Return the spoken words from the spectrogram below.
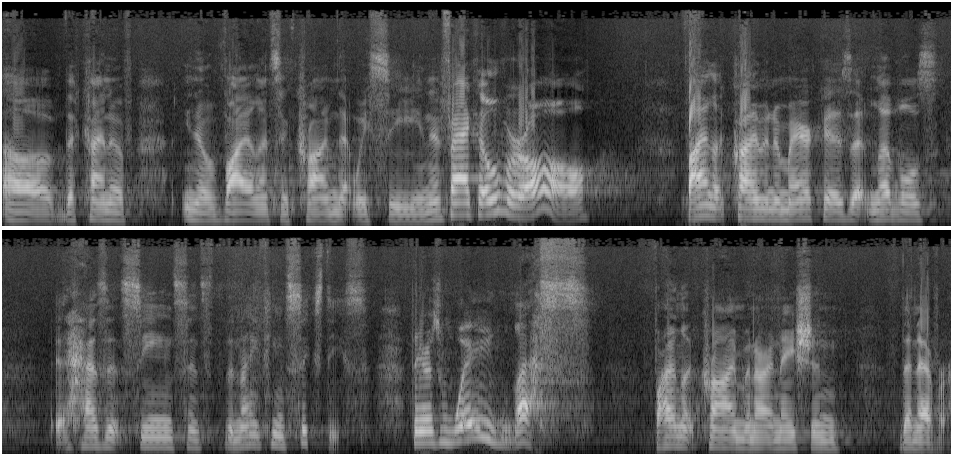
of the kind of you know, violence and crime that we see. And in fact, overall, violent crime in America is at levels it hasn't seen since the 1960s. There's way less violent crime in our nation than ever.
